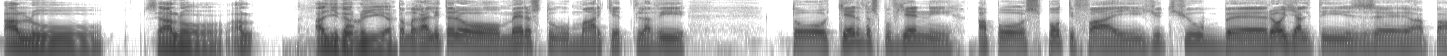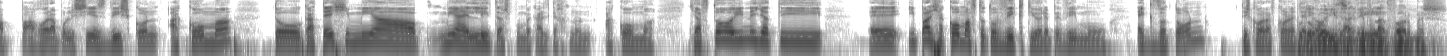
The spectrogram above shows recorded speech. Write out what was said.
άλλου, σε άλλο, άλλ- άλλη ιδεολογία. Το μεγαλύτερο μέρος του market, δηλαδή το κέρδος που βγαίνει από Spotify, YouTube, ε, royalties, ε, απ- απ- αγοραπολισίες δίσκων, ακόμα το κατέχει μία, μία ελίτ, ας πούμε, καλλιτεχνών ακόμα. Και αυτό είναι γιατί ε, υπάρχει ακόμα αυτό το δίκτυο, ρε παιδί μου, εκδοτών, δισκογραφικών Που το εταιριών. βοήθησαν και οι δηλαδή. πλατφόρμες.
